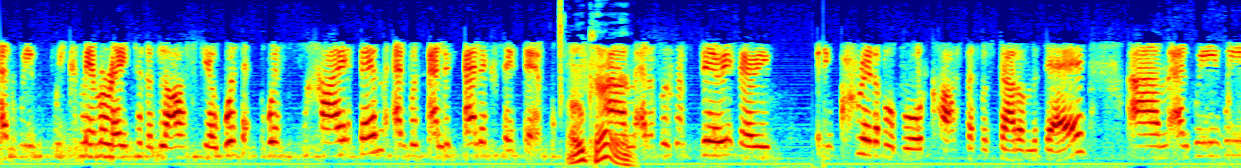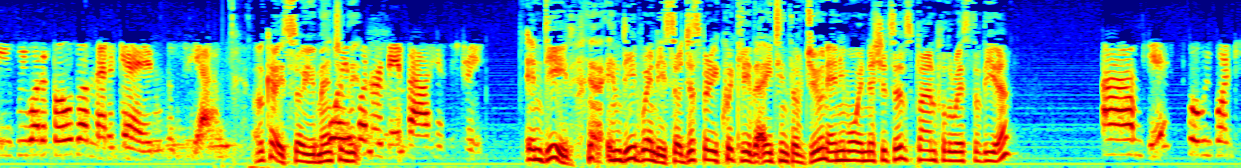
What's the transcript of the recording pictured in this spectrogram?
and we, we commemorated it last year with, with Chai FM and with Alex, Alex FM. Okay. Um, and it was a very, very an incredible broadcast that was done on the day. Um, and we, we, we want to build on that again this year. Okay, so you mentioned Always the, want to remember our history. indeed, indeed, Wendy. So just very quickly, the 18th of June. Any more initiatives planned for the rest of the year? Um, yes, well, we want to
